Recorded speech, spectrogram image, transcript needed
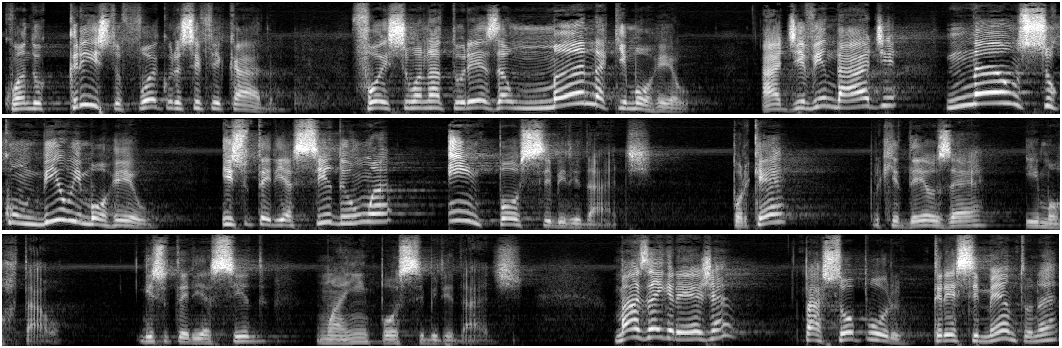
Quando Cristo foi crucificado, foi sua natureza humana que morreu. A divindade não sucumbiu e morreu. Isso teria sido uma impossibilidade. Por quê? Porque Deus é imortal. Isso teria sido uma impossibilidade. Mas a igreja passou por crescimento, né?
